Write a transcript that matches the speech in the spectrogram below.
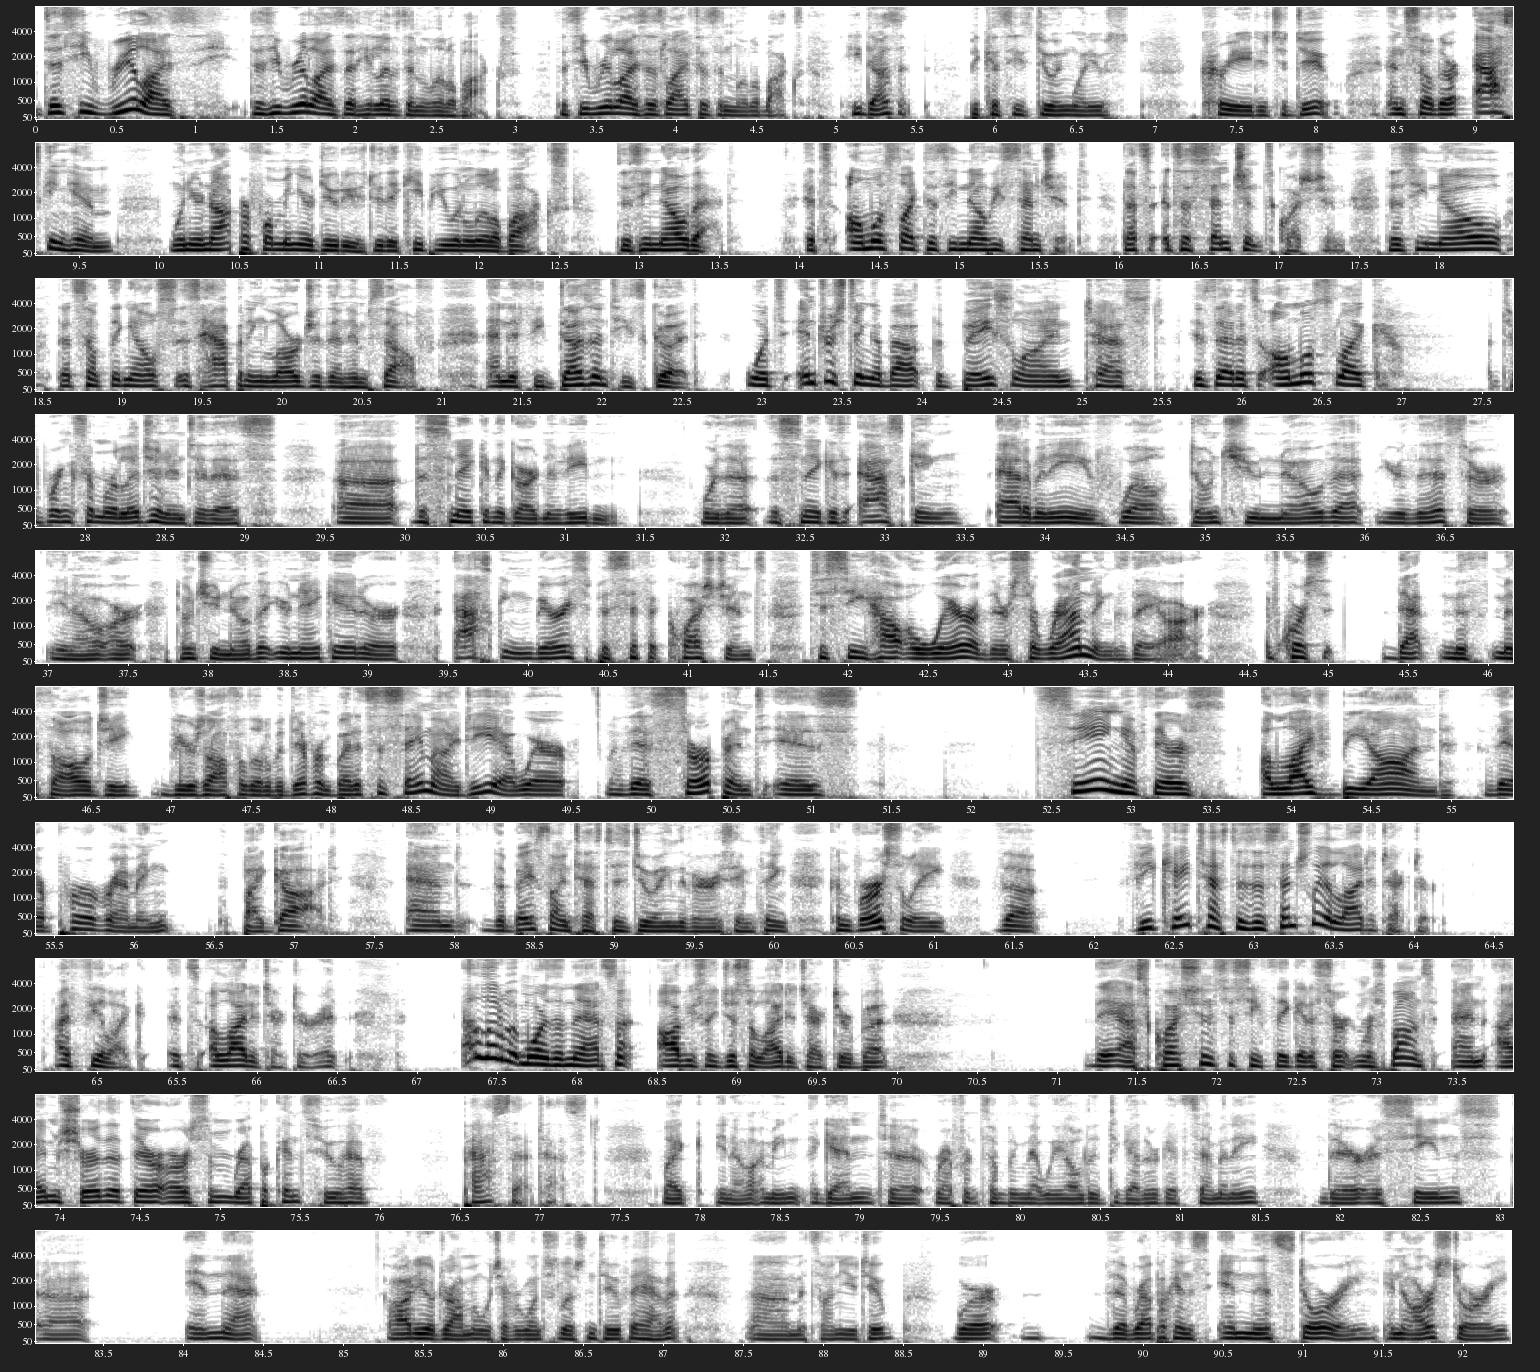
does he realize does he realize that he lives in a little box? Does he realize his life is in a little box? He doesn't because he's doing what he was created to do. And so they're asking him when you're not performing your duties, do they keep you in a little box? Does he know that? It's almost like does he know he's sentient? That's it's a sentience question. Does he know that something else is happening larger than himself? And if he doesn't, he's good. What's interesting about the baseline test is that it's almost like to bring some religion into this, uh, the snake in the Garden of Eden, where the, the snake is asking Adam and Eve, well, don't you know that you're this, or, you know, or don't you know that you're naked, or asking very specific questions to see how aware of their surroundings they are. Of course, that myth- mythology veers off a little bit different, but it's the same idea where this serpent is seeing if there's a life beyond their programming by God. And the baseline test is doing the very same thing. Conversely, the VK test is essentially a lie detector. I feel like it's a lie detector. It a little bit more than that. It's not obviously just a lie detector, but they ask questions to see if they get a certain response. And I'm sure that there are some replicants who have passed that test. Like, you know, I mean, again, to reference something that we all did together, Gethsemane, there is scenes uh, in that audio drama, which everyone should listen to if they haven't. Um, it's on YouTube, where the replicants in this story, in our story,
